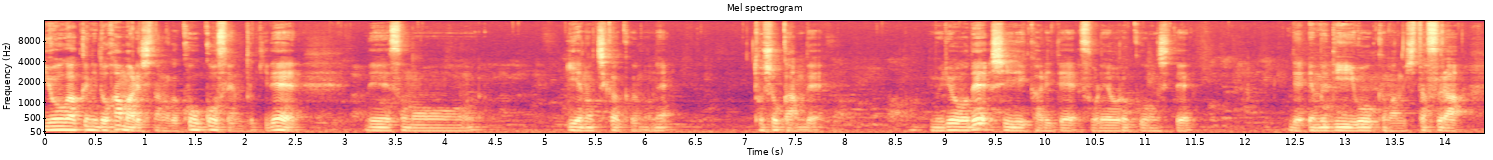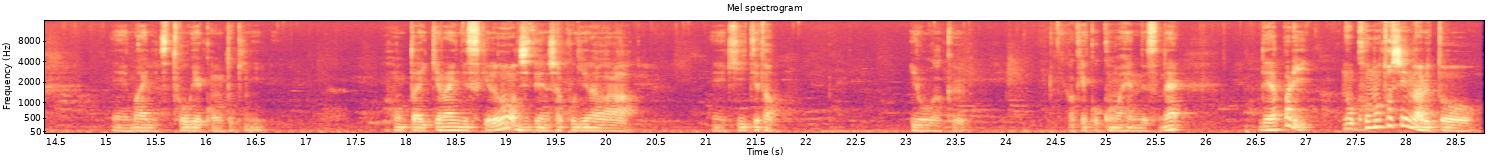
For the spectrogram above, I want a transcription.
洋楽にドハマりしたのが高校生の時ででその家の近くのね図書館で無料で CD 借りてそれを録音してで MD ウォークマンでひたすら、えー、毎日登下校の時に本当はいけないんですけれども自転車こぎながら、えー、聞いてた洋楽が結構この辺ですね。でやっぱりのこの年になると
